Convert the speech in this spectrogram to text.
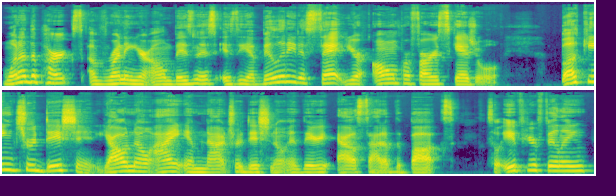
One of the perks of running your own business is the ability to set your own preferred schedule. Bucking tradition. Y'all know I am not traditional and very outside of the box. So if you're feeling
